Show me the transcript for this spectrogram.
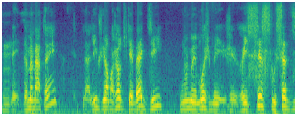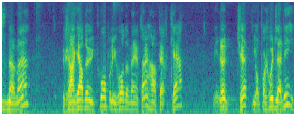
Mm. Mais demain matin, la Ligue junior majeure du Québec dit mais moi, j'ai 6 ou 7, 19 ans, j'en garde un 3 pour les joueurs de 20 ans, j'en perds 4. Mais là, Jet, ils n'ont pas joué de l'année.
